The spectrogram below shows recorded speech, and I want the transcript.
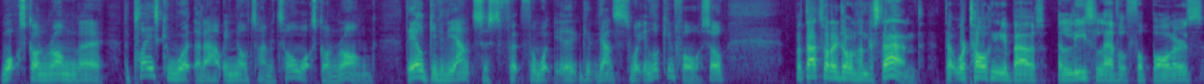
what's gone wrong there. The players can work that out in no time at all. What's gone wrong? They'll give you the answers for, for what you, uh, the answers to what you're looking for. So But that's what I don't understand. That we're talking about elite level footballers,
